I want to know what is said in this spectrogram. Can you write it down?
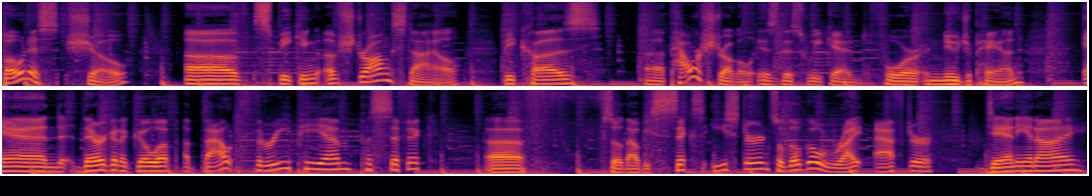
bonus show of Speaking of Strong Style because uh, Power Struggle is this weekend for New Japan. And they're going to go up about 3 p.m. Pacific. Uh, f- so that'll be 6 Eastern. So they'll go right after Danny and I.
